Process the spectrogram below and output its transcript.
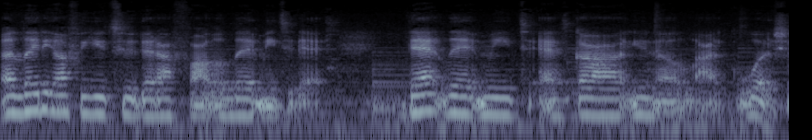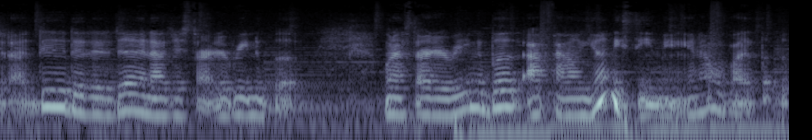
A lady off of youtube that i follow led me to that. That led me to ask god you know like what should i do? Da, da, da, and i just started reading the book. When I started reading the book, I found Yoni Steaming and I was like, what, the,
